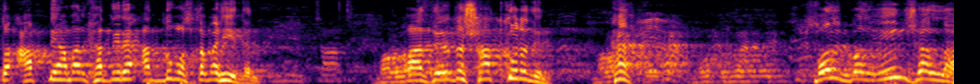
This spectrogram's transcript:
তো আপনি আমার খাতিরে আদ্য বস্তা বাড়িয়ে দেন। পাঁচ দিনে তো সাত করে দিন। হ্যাঁ। বল বলেন ইনশাল্লাহ।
